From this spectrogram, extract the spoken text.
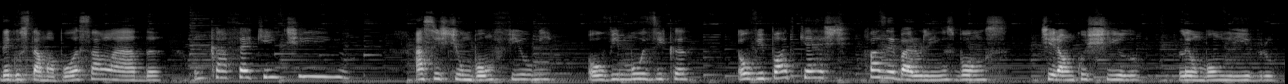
degustar uma boa salada, um café quentinho, assistir um bom filme, ouvir música, ouvir podcast, fazer barulhinhos bons, tirar um cochilo, ler um bom livro,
